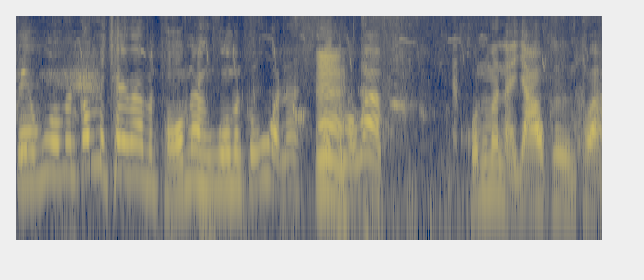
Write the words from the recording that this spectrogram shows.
แต่วัวมันก็ไม่ใช่ว่ามันผอมนะวัวมันก็อ้วนนะแต่เขาบอกว่าขนมันน่ะยาวเกินเพราะว่า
